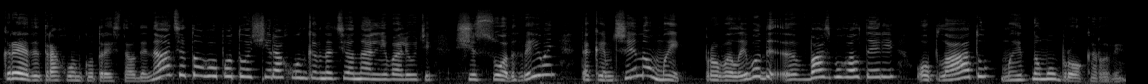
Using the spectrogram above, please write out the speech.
кредит рахунку 311-го, поточні рахунки в національній валюті 600 гривень. Таким чином ми провели в баз бухгалтерії оплату митному брокерові.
